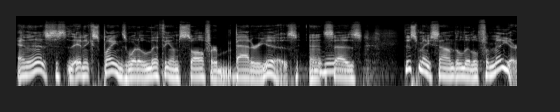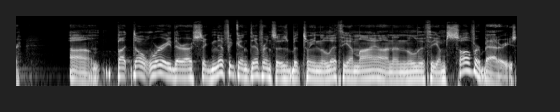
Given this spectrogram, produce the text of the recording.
And then it's, it explains what a lithium sulfur battery is. And it mm-hmm. says, this may sound a little familiar. Um, but don't worry, there are significant differences between the lithium ion and the lithium sulfur batteries.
